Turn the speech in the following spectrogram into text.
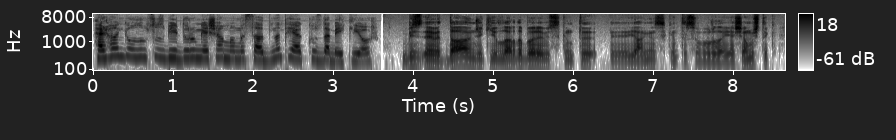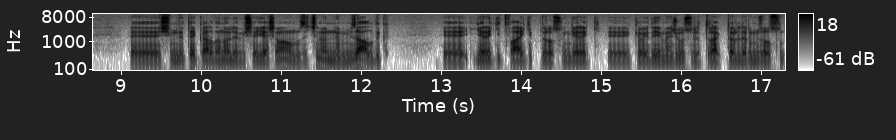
herhangi olumsuz bir durum yaşanmaması adına teyakkuzda bekliyor. Biz evet daha önceki yıllarda böyle bir sıkıntı, e, yangın sıkıntısı burada yaşamıştık. E, şimdi tekrardan öyle bir şey yaşamamamız için önlemimizi aldık. E, gerek itfaiye ekipleri olsun, gerek e, köyde imece usulü traktörlerimiz olsun,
